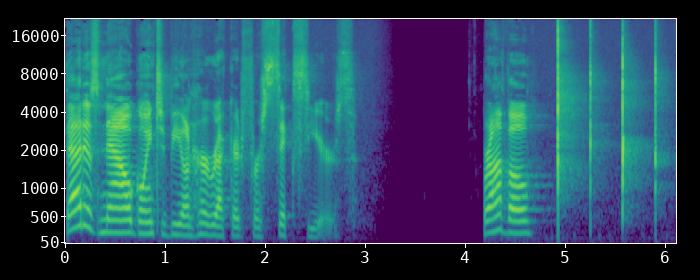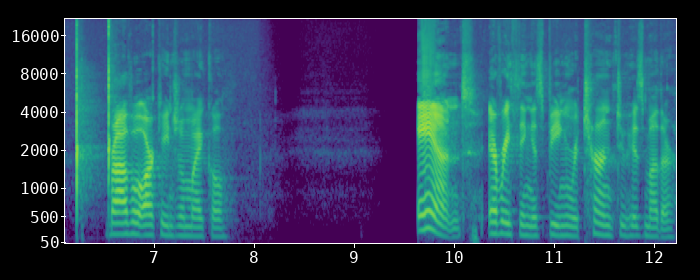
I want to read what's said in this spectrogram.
that is now going to be on her record for six years. Bravo. Bravo, Archangel Michael and everything is being returned to his mother.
